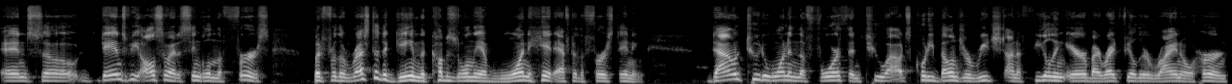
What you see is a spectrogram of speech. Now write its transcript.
and so Dansby also had a single in the first, but for the rest of the game, the Cubs only have one hit after the first inning. Down two to one in the fourth and two outs, Cody Bellinger reached on a fielding error by right fielder Ryan O'Hearn.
